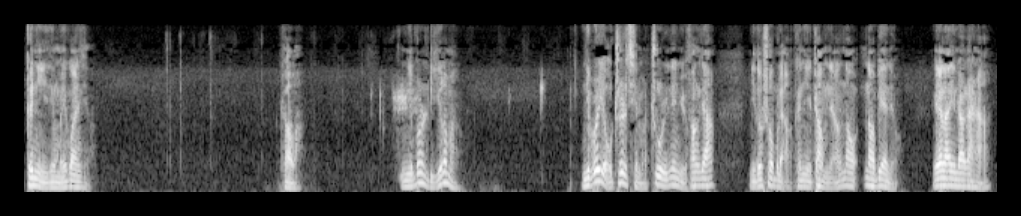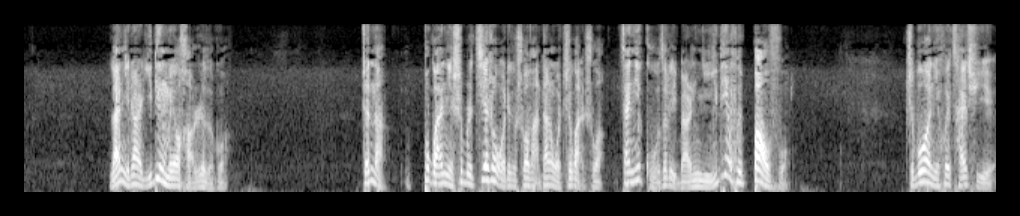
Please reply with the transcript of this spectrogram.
跟你已经没关系了，知道吧？你不是离了吗？你不是有志气吗？住人家女方家，你都受不了，跟你丈母娘闹闹别扭，人家来你这儿干啥？来你这儿一定没有好日子过。真的，不管你是不是接受我这个说法，但是我只管说，在你骨子里边，你一定会报复。只不过你会采取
